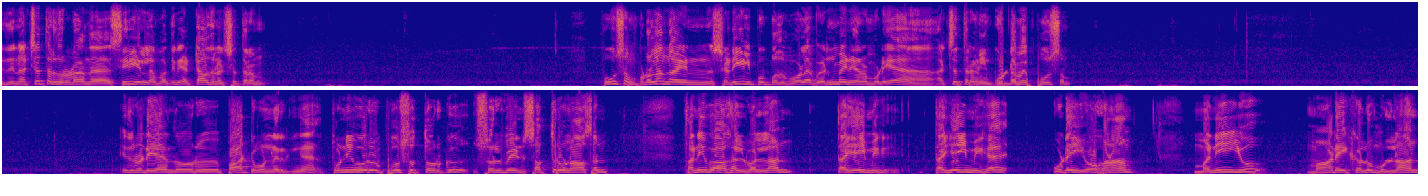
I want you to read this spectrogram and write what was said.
இது நட்சத்திரத்தோட அந்த சீரியலில் பார்த்தீங்கன்னா எட்டாவது நட்சத்திரம். பூசம் புடலங்காயின் செடியில் பூப்பது போல வெண்மை நிறமுடைய நட்சத்திரங்களின் கூட்டமே பூசம். இதனுடைய அந்த ஒரு பாட்டு ஒன்று இருக்குங்க. துணிவுறு பூசத்தோர்க்கு சொல்வேன் சத்ருநாசன் தனிவாகல் வல்லான் தயை மிக தயை மிக உடை யோகனாம் மணியு மாடைகளும் உள்ளான்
